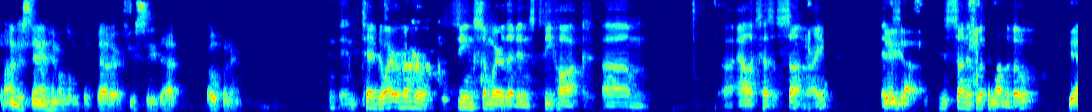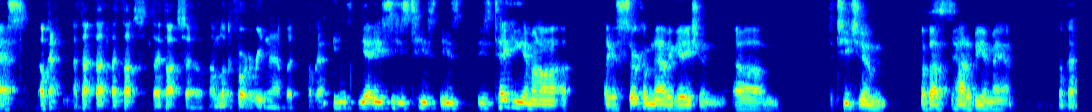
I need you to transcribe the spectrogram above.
to understand him a little bit better if you see that opening. And- And Ted, do I remember seeing somewhere that in Sea Hawke, um, uh, Alex has a son, right? And Yeah, he does. His son is with him on the boat. Yes. Okay, I thought that I thought I thought so. I'm looking forward to reading that. But okay, He's, yeah, he's, he's he's he's he's taking him on a like a circumnavigation um, to teach him about how to be a man okay,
